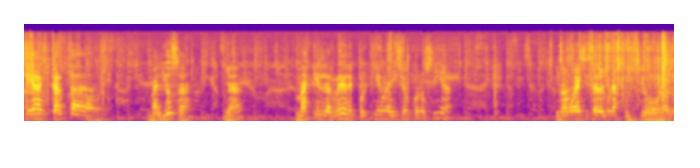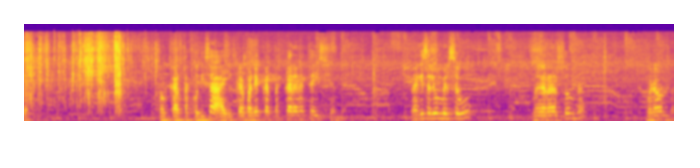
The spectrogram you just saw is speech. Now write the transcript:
sean cartas valiosas, ¿ya? Más que en las reales porque es una edición conocida. Y vamos a ver si sale alguna expulsión o algo Son cartas cotizadas, hay varias cartas caras en esta edición. Aquí salió un Belzebú. Me agarrar sombra. Buena onda.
